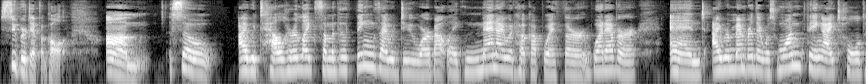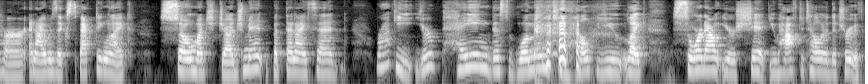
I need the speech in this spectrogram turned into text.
super difficult. Um so i would tell her like some of the things i would do or about like men i would hook up with or whatever. And i remember there was one thing i told her and i was expecting like so much judgment but then i said Rocky, you're paying this woman to help you like sort out your shit. You have to tell her the truth.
